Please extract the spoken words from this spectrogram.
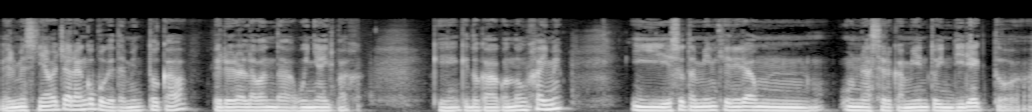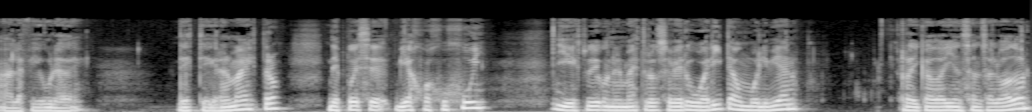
Él me enseñaba charango porque también tocaba, pero era la banda Wiñaipaj que, que tocaba con don Jaime. Y eso también genera un, un acercamiento indirecto a la figura de, de este gran maestro. Después eh, viajo a Jujuy y estudio con el maestro Severo Guarita, un boliviano, radicado ahí en San Salvador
